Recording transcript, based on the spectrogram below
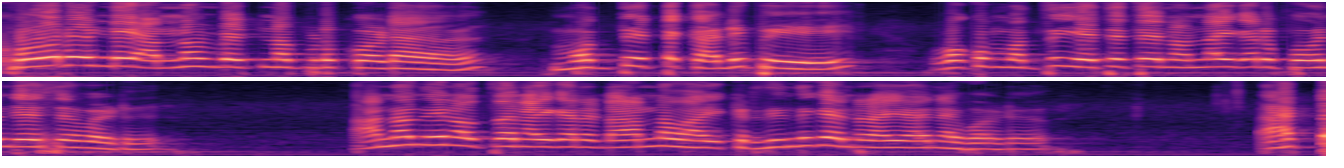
కూరండి అన్నం పెట్టినప్పుడు కూడా ముద్దిట్ట కలిపి ఒక ముద్ద ఎత్తితే నున్నయ్య గారు ఫోన్ చేసేవాడు. అన్నం తిని వస్తాను అయ్యగారండి అన్నం ఇక్కడ తిందుకని రాయ అనేవాడు. అట్ట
